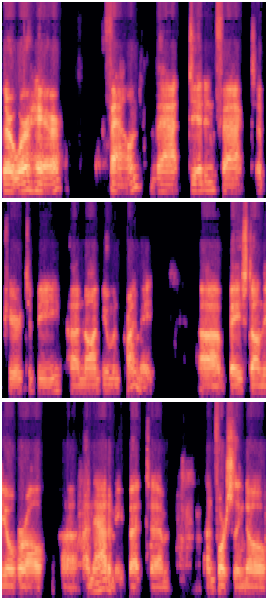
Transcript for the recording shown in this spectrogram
there were hair found that did in fact appear to be a non-human primate uh, based on the overall uh, anatomy. But um, unfortunately no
